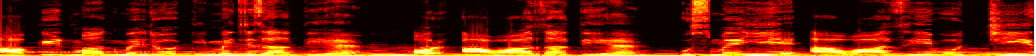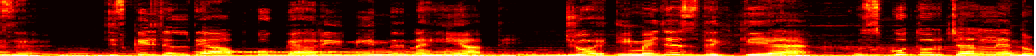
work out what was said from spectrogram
आपके दिमाग में जो इमेजेस आती है और आवाज़ आती है, उसमें ये आवाज़ ही वो चीज़ है जिसके चलते आपको गहरी नींद नहीं आती। जो इमेजेस दिखती है, उसको तो चलने दो।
